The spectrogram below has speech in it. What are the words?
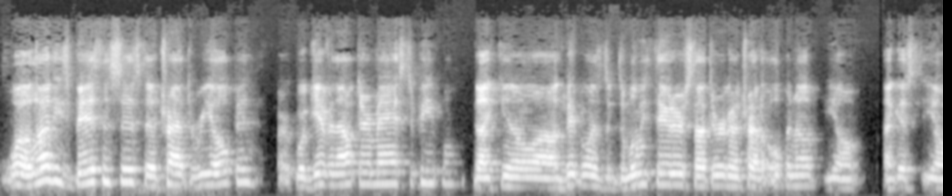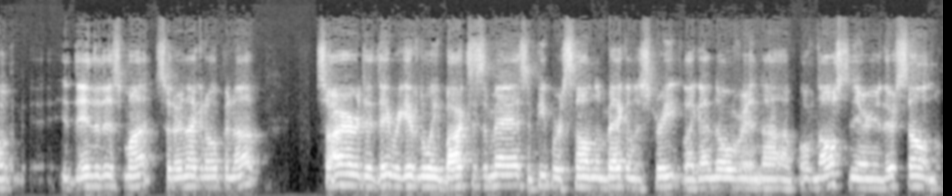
Well, a lot of these businesses that tried to reopen were giving out their masks to people. Like, you know, uh, the big ones, the, the movie theaters thought they were going to try to open up, you know, I guess, you know, at the end of this month. So they're not going to open up. So I heard that they were giving away boxes of masks and people are selling them back on the street. Like I know over in, uh, over in the Austin area, they're selling them.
